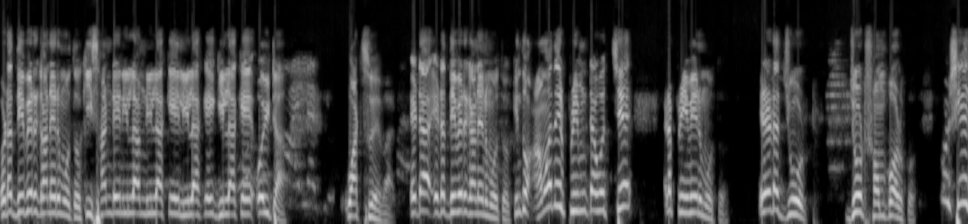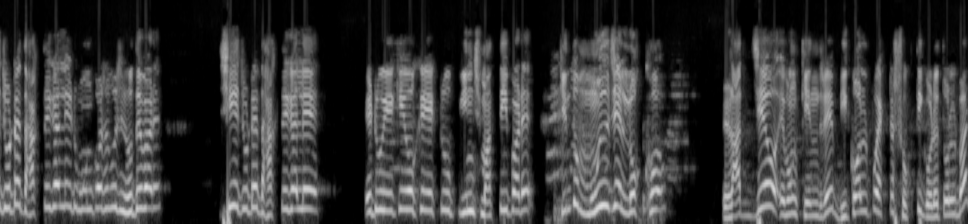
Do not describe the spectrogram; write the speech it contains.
ওটা দেবের গানের মতো। কি সানডে নিলাম নীলাকে লীলাকে গিলাকে ওইটা? হোয়াটস এভার এটা এটা দেবের গানের মতো। কিন্তু আমাদের প্রেমটা হচ্ছে এটা প্রেমের মতো। এটা একটা জোট জোট সম্পর্ক। সে জোটে থাকতে গেলে একটু মন কষাকষি হতে পারে। সে জোটে থাকতে গেলে একটু একে ওকে একটু পিঞ্চ মারতেই পারে। কিন্তু মূল যে লক্ষ্য রাজ্যেও এবং কেন্দ্রে বিকল্প একটা শক্তি গড়ে তোলবার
